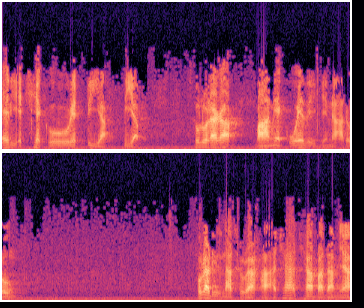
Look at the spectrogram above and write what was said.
အဲ့ဒီအချက်ကိုတဲ့သိရသိရဆိုလိုတာကဘာနဲ့ကွဲစေနေတာတော့ဘုရားဒေသနာဆိုတာဟာအခြားအခြားဘာသာများ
